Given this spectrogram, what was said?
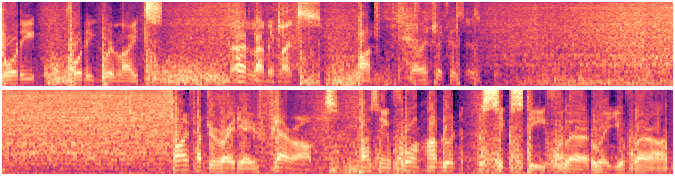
40, 40 green lights. And landing lights. On. Landing checkers is 500 radio flare armed. Passing 460 flare, radio flare armed.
